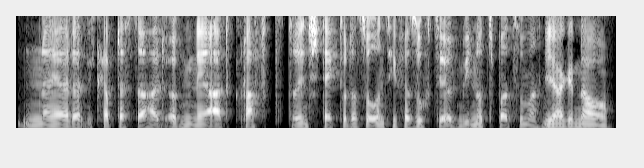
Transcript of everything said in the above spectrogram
naja, da, ich glaube, dass da halt irgendeine Art Kraft drinsteckt oder so und sie versucht, sie irgendwie nutzbar zu machen. Ja, genau.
